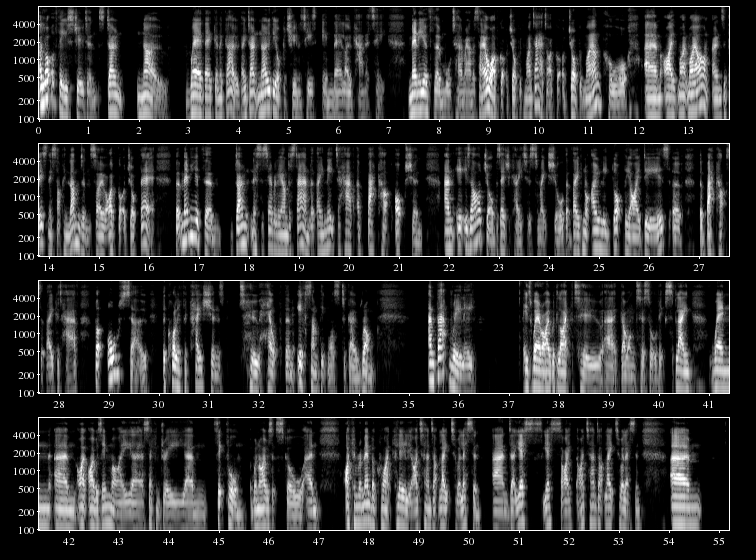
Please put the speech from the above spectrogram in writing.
a lot of these students don't know where they're going to go. They don't know the opportunities in their locality. Many of them will turn around and say, "Oh, I've got a job with my dad. I've got a job with my uncle, or um, I my my aunt owns a business up in London, so I've got a job there." But many of them don't necessarily understand that they need to have a backup option. And it is our job as educators to make sure that they've not only got the ideas of the backups that they could have, but also the qualifications to help them if something was to go wrong. And that really is where I would like to uh, go on to sort of explain when um, I, I, was in my uh, secondary um, sixth form when I was at school, and I can remember quite clearly I turned up late to a lesson, and uh, yes, yes, I I turned up late to a lesson. Um,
